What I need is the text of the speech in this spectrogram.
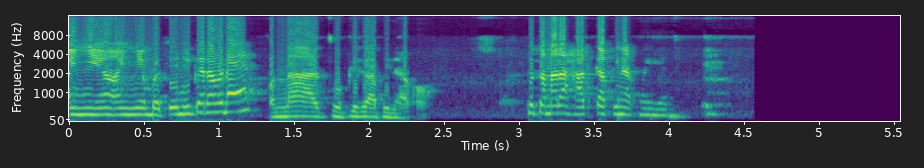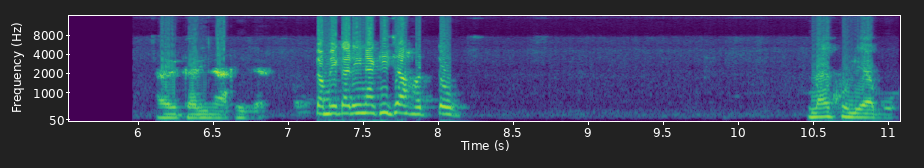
અહીંયા અહીંયા બધું નહીં કરાવડાયા? ના ચોટલી કાપી નાખો. તો તમારા હાથ કાપી નાખો અહીંયા. કરી નાખી છે. તમે કરી નાખી જાઓ તો ના ખોલી આપું.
